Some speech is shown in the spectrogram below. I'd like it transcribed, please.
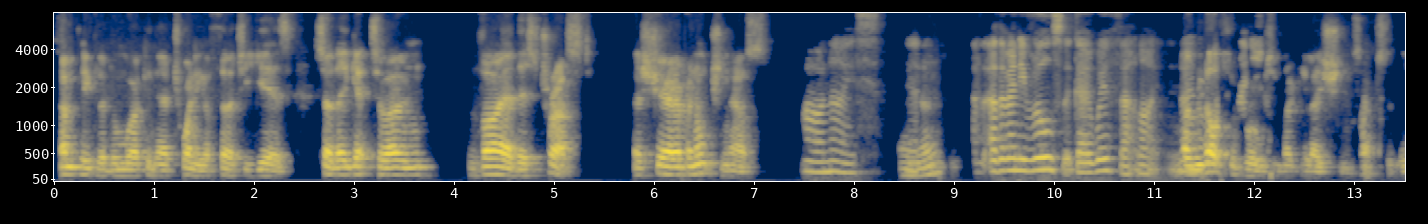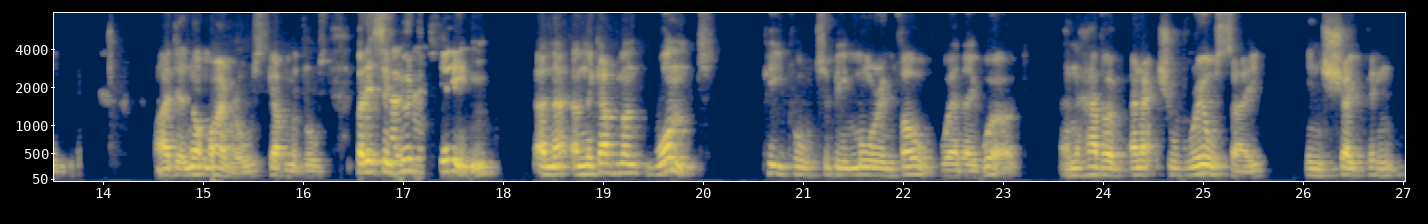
Some people have been working there 20 or 30 years. So they get to own via this trust a share of an auction house. Oh, nice. Yeah. Are there any rules that go with that? Like no oh, lots of rules and regulations, absolutely. I do not my rules, government rules, but it's a okay. good scheme, and that and the government want people to be more involved where they work and have a, an actual real say in shaping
